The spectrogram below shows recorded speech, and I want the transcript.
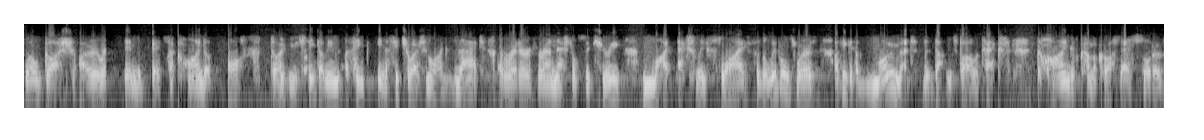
well, gosh, I reckon the bets are kind of off, don't you think? I mean, I think in a situation like that, a rhetoric around national security might actually fly for the Liberals, whereas I think at the moment, the Dutton-style attacks kind of come across as sort of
